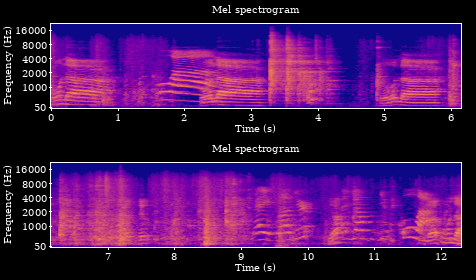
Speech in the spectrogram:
Cola. Cola. Cola. Hip, hip. Yeah? Wala cola.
